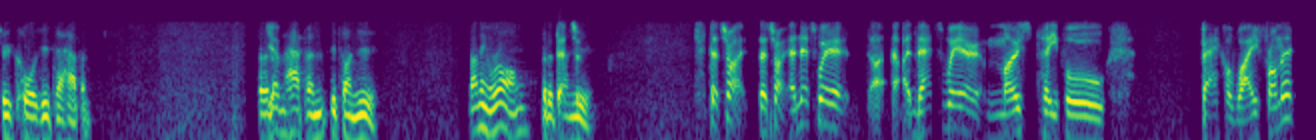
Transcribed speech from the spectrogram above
to cause it to happen. So if it doesn't happen, it's on you. Nothing wrong, but it's That's on it. you. That's right. That's right, and that's where uh, that's where most people back away from it.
